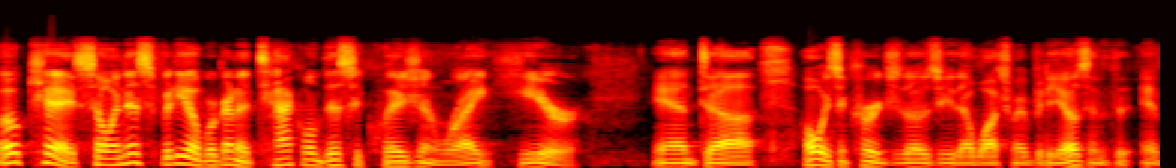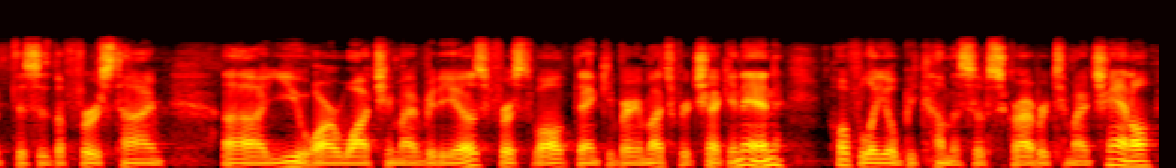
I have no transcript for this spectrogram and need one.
Okay, so in this video, we're going to tackle this equation right here. And uh, I always encourage those of you that watch my videos, and if this is the first time uh, you are watching my videos, first of all, thank you very much for checking in. Hopefully you'll become a subscriber to my channel.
